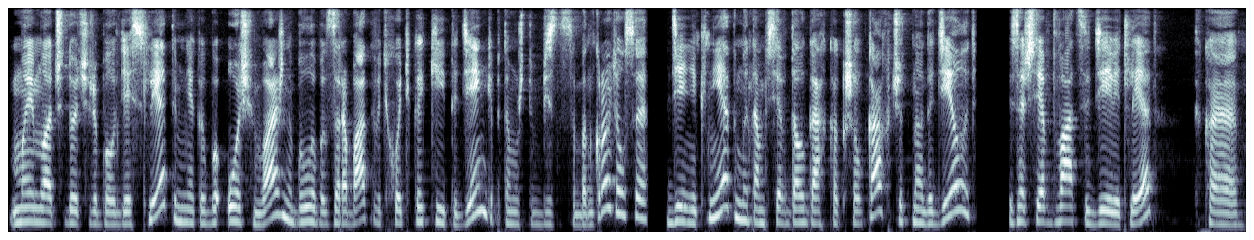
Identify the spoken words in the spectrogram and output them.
Моей младшей дочери было 10 лет, и мне как бы очень важно было бы зарабатывать хоть какие-то деньги, потому что бизнес обанкротился, денег нет, мы там все в долгах, как в шелках, что-то надо делать. И значит, я в 29 лет такая,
